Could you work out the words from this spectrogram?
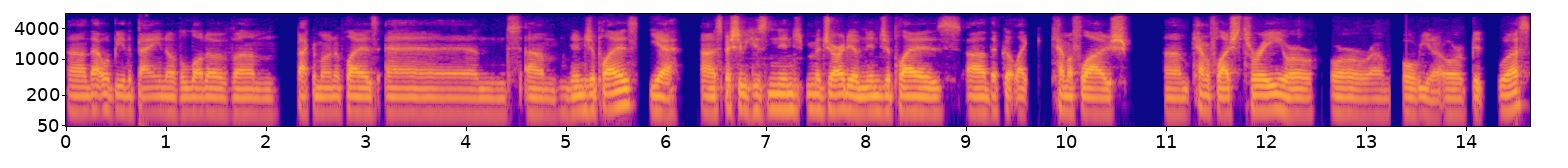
Uh, that would be the bane of a lot of um, Bakemono players and um, ninja players. Yeah, uh, especially because ninja, majority of ninja players uh, they've got like camouflage, um, camouflage three or or um, or you know or a bit worse.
